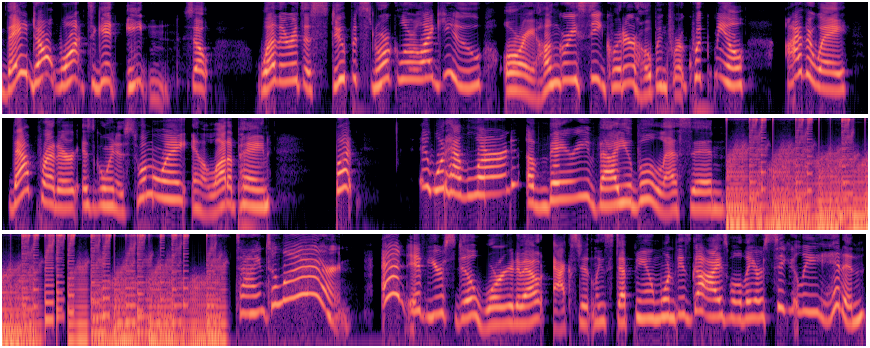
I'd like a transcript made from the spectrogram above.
They don't want to get eaten. So, whether it's a stupid snorkeler like you or a hungry sea critter hoping for a quick meal, either way, that predator is going to swim away in a lot of pain, but it would have learned a very valuable lesson. Time to learn! And if you're still worried about accidentally stepping on one of these guys while they are secretly hidden,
